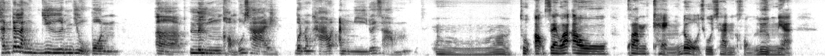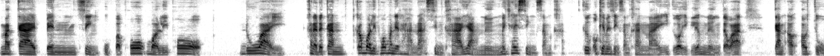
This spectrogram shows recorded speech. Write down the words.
ฉันกำลังยืนอยู่บนเอ่อลึงค์ของผู้ชายบนรองเท้าอันนี้ด้วยซ้ำำอ๋อถูกเอาแสดงว่าเอาความแข็งโดชูชันของลึงเนี่ย มากลายเป็นสิ่งอุปโภคบริโภคด้วยขณะเดียวกันก็บริโภคมันในฐานะสินค้าอย่างหนึ่งไม่ใช่สิ่งสำคัญ คือโอเคเป็นสิ่งสำคัญไหมอีกก็อีกเรื่องหนึ่งแต่ว่าการเอาเอาจู่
